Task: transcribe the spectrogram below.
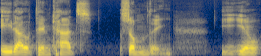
Eight Out of Ten Cats something you know,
